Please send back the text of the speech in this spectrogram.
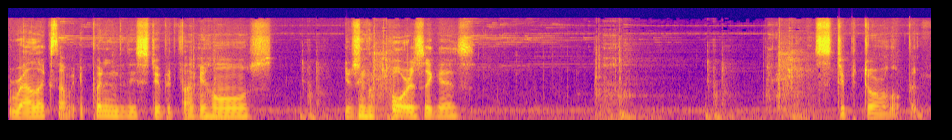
relics that we can put into these stupid fucking holes. Using the force, I guess. Stupid door will open.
